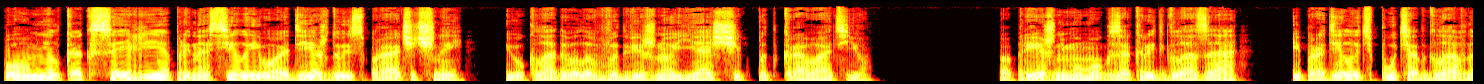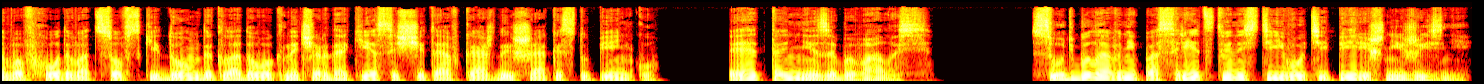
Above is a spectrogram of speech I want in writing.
Помнил, как Серрия приносила его одежду из прачечной и укладывала в выдвижной ящик под кроватью. По-прежнему мог закрыть глаза и проделать путь от главного входа в отцовский дом до кладовок на чердаке, сосчитав каждый шаг и ступеньку. Это не забывалось. Суть была в непосредственности его теперешней жизни,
